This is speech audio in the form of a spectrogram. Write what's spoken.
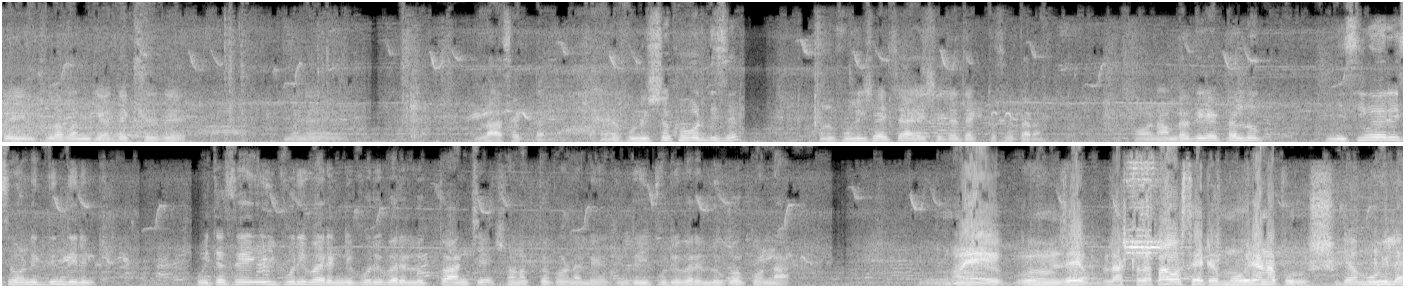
তো এই ফলাফান গিয়ে দেখছে যে মানে লাশ একটা। এটা পুলিশে খবর দিছে। কোনো পুলিশ আইসে সেটা দেখতেছে তারা। কারণ আমরা দিয়ে একটা লোক মিসিং হয়ে রয়েছে অনেকদিন ধরে। ওইটাছে এই পরিবারের নি পরিবারের লোক তো আনছে শনাক্ত লেগে কিন্তু এই পরিবারের লোকও কোনা মানে যে লাশটা পাওয়া যাচ্ছে এটা মহিলা না পুরুষ? এটা মহিলা।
